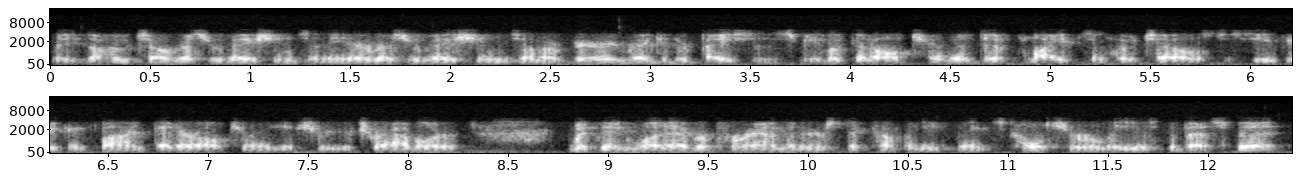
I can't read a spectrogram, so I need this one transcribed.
the, the hotel reservations and the air reservations on a very regular basis. We look at alternative flights and hotels to see if we can find better alternatives for your traveler within whatever parameters the company thinks culturally is the best fit.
